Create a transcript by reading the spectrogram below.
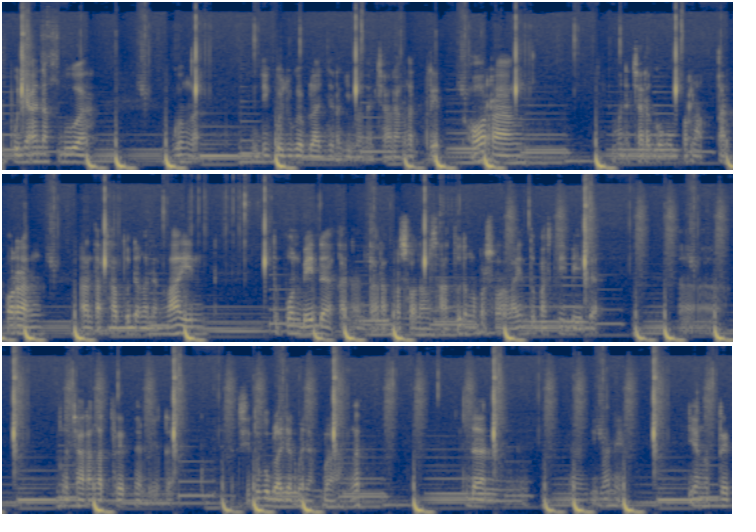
yang punya anak buah gue nggak jadi gue juga belajar gimana cara ngetrit orang gimana cara gue memperlakukan orang antar satu dengan yang lain. Itu pun beda kan antara personal satu dengan personal lain tuh pasti beda. Uh, cara ngetritnya beda. Di situ gue belajar banyak banget. Dan ya gimana ya yang ngetrit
